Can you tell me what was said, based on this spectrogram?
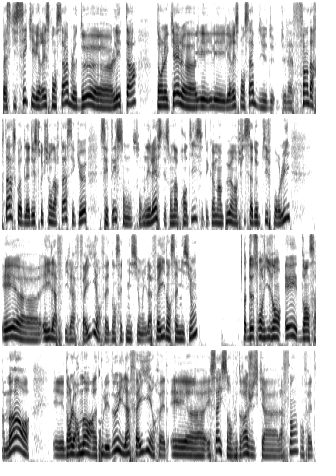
parce qu'il sait qu'il est responsable de euh, l'état dans lequel euh, il, est, responsable de, la fin d'Arthas, quoi, de la destruction d'Arthas, c'est que c'était son, élève, c'était son apprenti, c'était comme un peu un fils adoptif pour lui, et, euh, il, a, il a failli en fait dans cette mission, il a failli dans sa mission, de son vivant et dans sa mort, et dans leur mort à tous les deux, il a failli en fait. Et, euh, et ça, il s'en voudra jusqu'à la fin en fait.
